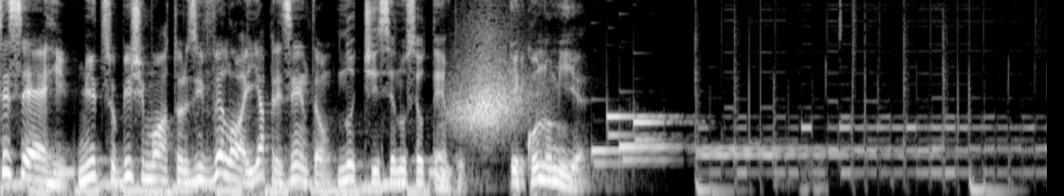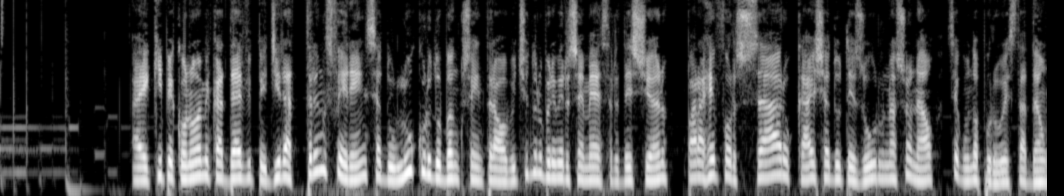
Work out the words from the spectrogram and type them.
CCR, Mitsubishi Motors e Veloy apresentam Notícia no seu tempo. Economia. A equipe econômica deve pedir a transferência do lucro do Banco Central obtido no primeiro semestre deste ano para reforçar o caixa do Tesouro Nacional, segundo apurou o Estadão.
